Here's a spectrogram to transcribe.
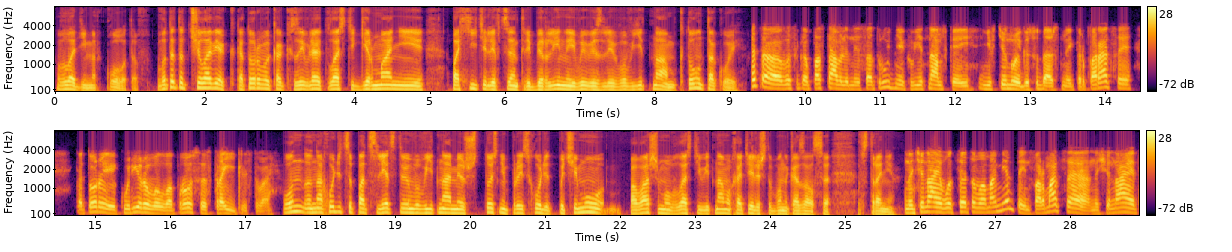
Владимир Колотов. Вот этот человек, которого, как заявляют власти Германии, похитили в центре Берлина и вывезли во Вьетнам. Кто он такой? Это высокопоставленный сотрудник вьетнамской нефтяной государственной корпорации – который курировал вопросы строительства. Он находится под следствием во Вьетнаме. Что с ним происходит? Почему, по-вашему, власти Вьетнама хотели, чтобы он оказался в стране? Начиная вот с этого момента информация начинает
